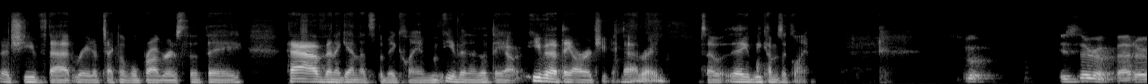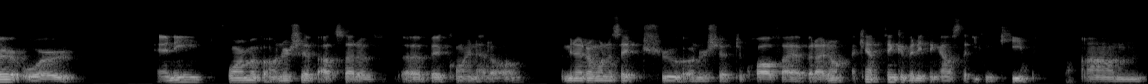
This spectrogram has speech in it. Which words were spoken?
achieve that rate of technical progress that they have. And again, that's the big claim, even that they are, even that they are achieving that, right? So it becomes a claim. So, is there a better or any form of ownership outside of uh, Bitcoin at all? I mean, I don't want to say true ownership to qualify it, but I don't, I can't think of anything else that you can keep um,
